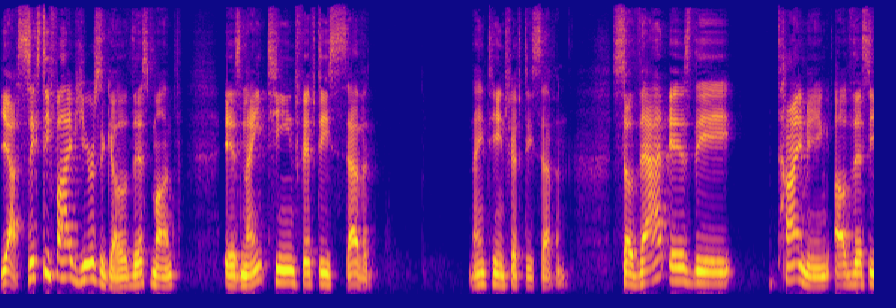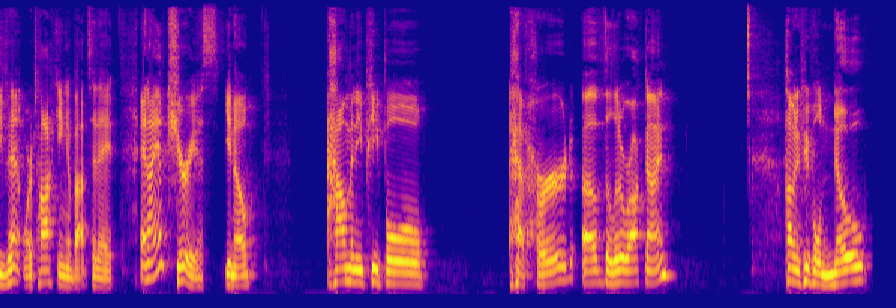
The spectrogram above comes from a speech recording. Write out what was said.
Yeah, 65 years ago this month is 1957. 1957. So that is the timing of this event we're talking about today. And I am curious, you know, how many people have heard of the Little Rock Nine? How many people know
